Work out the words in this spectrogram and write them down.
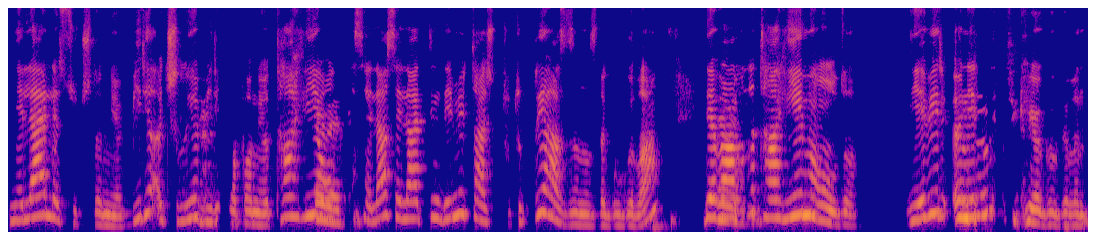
Nelerle suçlanıyor? Biri açılıyor, biri kapanıyor. Tahliye evet. oldu mesela Selahattin Demirtaş tutuklu yazdığınızda Google'a devamlı evet. tahliye mi oldu diye bir öneri çıkıyor Google'ın.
